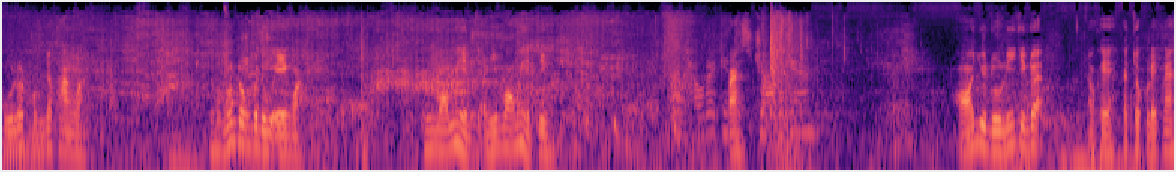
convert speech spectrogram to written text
อูรถผมจะพังว่ะเดี๋ยวผมต้องลงไปดูเองว่ะ มันมองไม่เห็น อันนี้มองไม่เห็นจริง How'd I get Bye. this job again? อ๋อ อยู่ดูนี้จริงด้วย โอเค กระจกเล็กนะ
